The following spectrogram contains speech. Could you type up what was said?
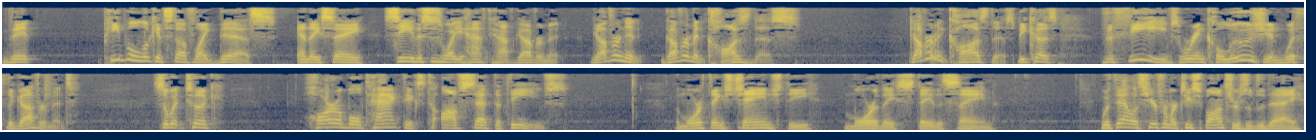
that people look at stuff like this and they say, see, this is why you have to have government. Government, government caused this. Government caused this because the thieves were in collusion with the government. So it took horrible tactics to offset the thieves. The more things change, the more they stay the same. With that, let's hear from our two sponsors of the day.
